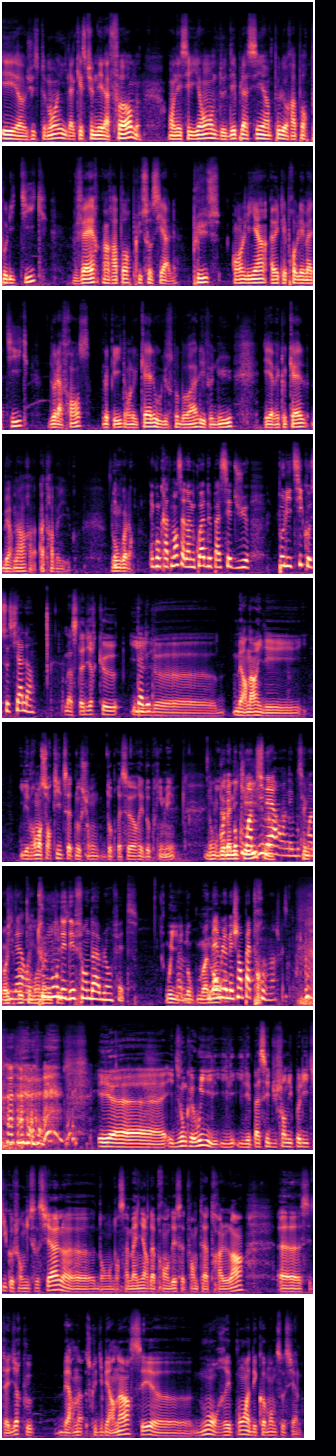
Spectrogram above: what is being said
Et euh, justement, il a questionné la forme en essayant de déplacer un peu le rapport politique vers un rapport plus social, plus en lien avec les problématiques de la France, le pays dans lequel Augusto Boal est venu et avec lequel Bernard a travaillé. Donc voilà. Et concrètement, ça donne quoi de passer du politique au social? Bah, C'est-à-dire que euh, Bernard, il est, il est vraiment sorti de cette notion d'oppresseur et d'opprimé. Donc on est beaucoup moins binaire, on est beaucoup moins binaire. Tout le monde est défendable en fait. Oui, donc maintenant... Même le méchant patron. Hein, et, euh, et, disons que oui, il, est passé du champ du politique au champ du social euh, dans, dans, sa manière d'appréhender cette forme théâtrale-là. Euh, c'est-à-dire que Bernard, ce que dit Bernard, c'est nous, on répond à des commandes sociales.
